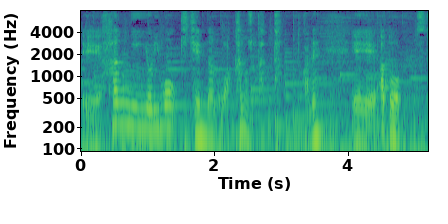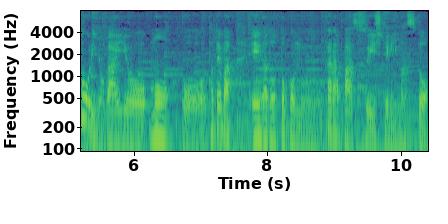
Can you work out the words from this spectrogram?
えー、犯人よりも危険なのは彼女だった。とかね。えー、あとストーリーの概要も例えば映画 .com から抜粋してみますと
